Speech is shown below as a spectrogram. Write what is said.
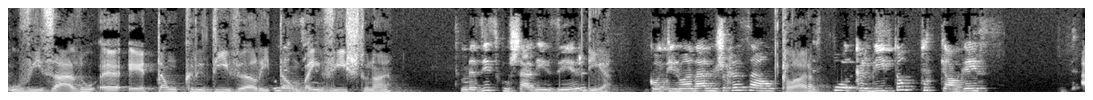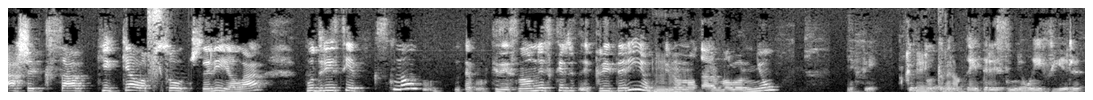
o visado uh, é tão credível e tão bem visto, não é? Mas isso que me está a dizer. Diga. Continua a dar-nos razão. Claro. As pessoas acreditam porque alguém acha que sabe que aquela pessoa que estaria lá poderia ser, porque senão, quer dizer, senão nem sequer acreditariam, porque uhum. não dar valor nenhum, enfim, porque a pessoa é também não tem interesse nenhum em vir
